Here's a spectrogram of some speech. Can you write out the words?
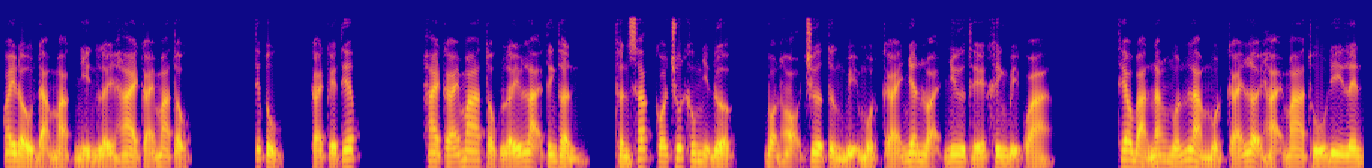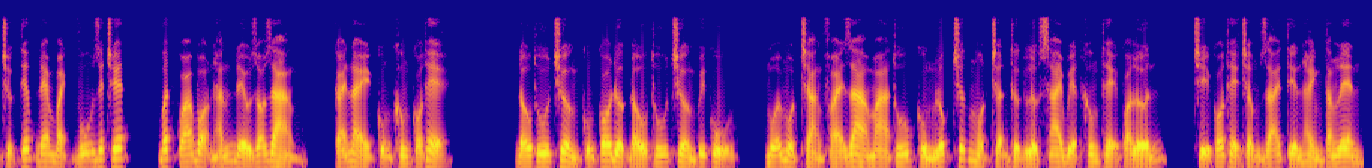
quay đầu đạm mạc nhìn lấy hai cái ma tộc. Tiếp tục, cái kế tiếp. Hai cái ma tộc lấy lại tinh thần, thần sắc có chút không nhịn được, bọn họ chưa từng bị một cái nhân loại như thế khinh bị qua. Theo bản năng muốn làm một cái lợi hại ma thú đi lên trực tiếp đem Bạch Vũ giết chết, bất quá bọn hắn đều rõ ràng, cái này cũng không có thể. Đấu thú trường cũng có được đấu thú trường quy củ, mỗi một chàng phái ra ma thú cùng lúc trước một trận thực lực sai biệt không thể quá lớn, chỉ có thể chậm rãi tiến hành tăng lên.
